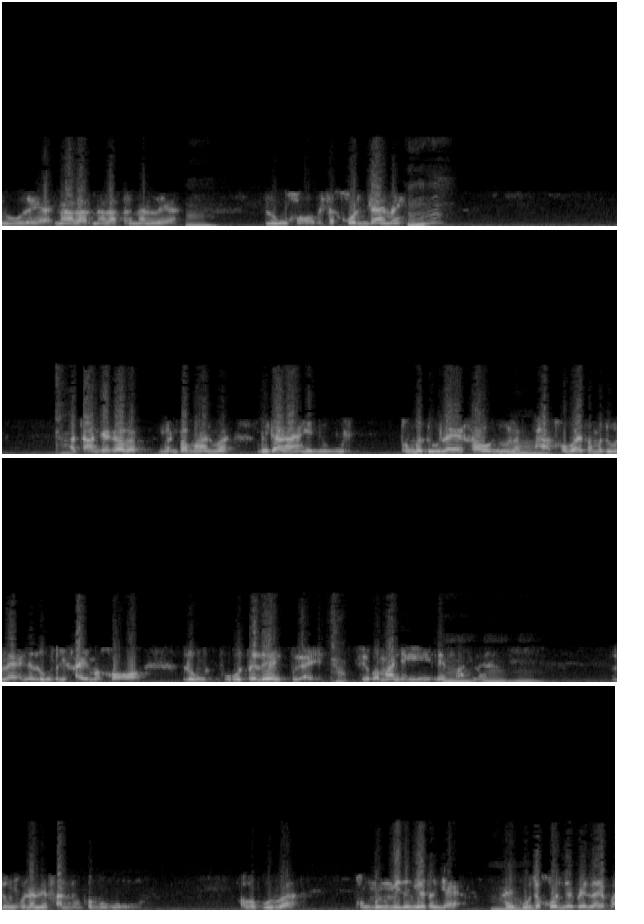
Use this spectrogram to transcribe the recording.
ดูเลยอะน่ารักน่ารักทั้งนั้นเลยอะอืมลุงขอไปสักคนได้ไหม อืมครับอาจารย์แกก็แบบเหมือนประมาณว่า ไม่ได้หนู ต้องมาดูแลเขาหนูรับปากเขาไว้ต้องมาดูแลเนี่ยลุงเป็นใครมาขอ ลุงพูดไปเรื่อยเปื่อยครับคือประมาณอย่างนี้ในฝันนะอืมอืมลุงคนนั้นในฝันเขาก็โมโหเขาก็พูดว่า ของมึงมีตั้งเยอะตั้งแยะอืมให้กูจะคนจะเป็นอะไรไป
